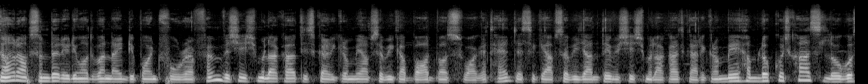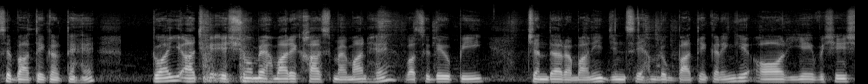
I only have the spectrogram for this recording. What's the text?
नमस्कार, आप सुन रहे रेडियो मधुबन 90.4 एफएम। विशेष मुलाकात इस कार्यक्रम में आप सभी का बहुत बहुत स्वागत है। जैसे कि आप सभी जानते हैं, विशेष मुलाकात कार्यक्रम में हम लोग कुछ खास लोगों से बातें करते हैं। तो आइए, आज के इस शो में हमारे खास मेहमान हैं वासुदेव पी चंदा रमानी जिनसे हम लोग बातें करेंगे। और ये विशेष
